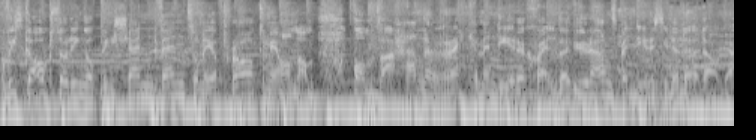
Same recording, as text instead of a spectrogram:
Och vi ska också ringa upp en känd vän till mig och prata med honom om vad han rekommenderar själv och hur han spenderar sina lördagar.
